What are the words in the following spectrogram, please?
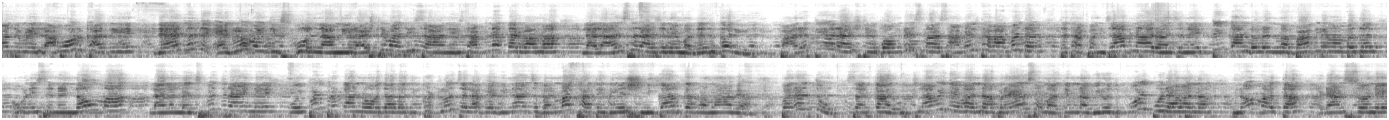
છ્યાસીમાં તેમણે લાહોર ખાતે દયાનંદ એગ્રો સ્કૂલ નામની રાષ્ટ્રવાદી શાળાની સ્થાપના કરવામાં લાલા હંસરાજને મદદ કરી. ભારતીય રાષ્ટ્રીય કોંગ્રેસમાં સામેલ થવા બદલ તથા પંજાબના રાજનૈતિક આંદોલનમાં ભાગ લેવા બદલ ઓગણીસો ને નવમાં લાલા લજપત રાયને કોઈ પણ પ્રકારનો અદાલતી ખટલો ચલાવ્યા વિના જ બર્મા ખાતે દેશ નિકાલ કરવામાં આવ્યા. પરંતુ સરકાર ઉથલાવી દેવાના પ્રયાસોમાં તેમના વિરુદ્ધ કોઈ પુરાવા ન મળતા અઢારસો ને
